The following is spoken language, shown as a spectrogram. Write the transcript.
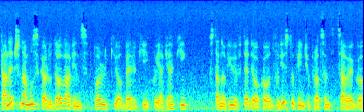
Taneczna muzyka ludowa, więc polki, oberki i kujawiaki, stanowiły wtedy około 25% całego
